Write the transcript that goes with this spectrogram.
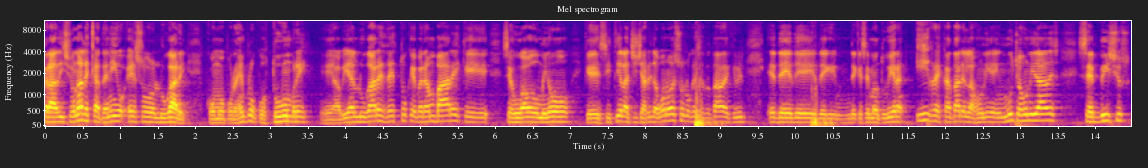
tradicionales que ha tenido esos lugares, como por ejemplo costumbre, eh, había lugares de estos que eran bares, que se jugaba dominó, que existía la chicharrita, bueno, eso es lo que se trataba de escribir, eh, de, de, de, que se mantuvieran y rescatar en, las en muchas unidades servicios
